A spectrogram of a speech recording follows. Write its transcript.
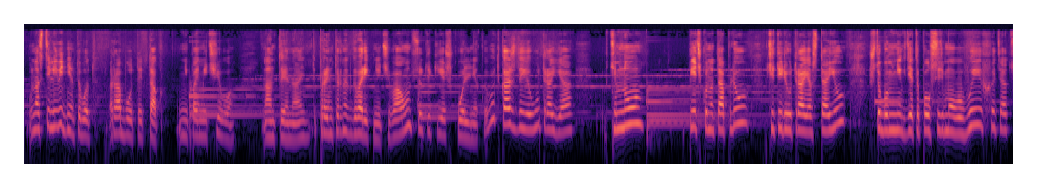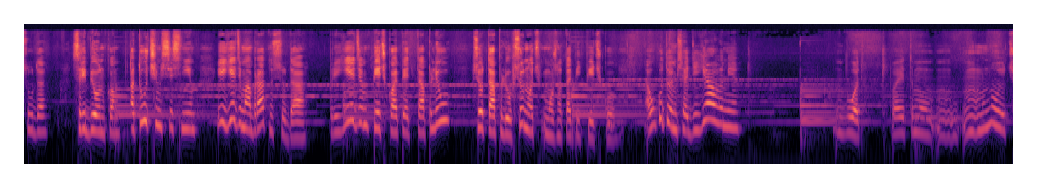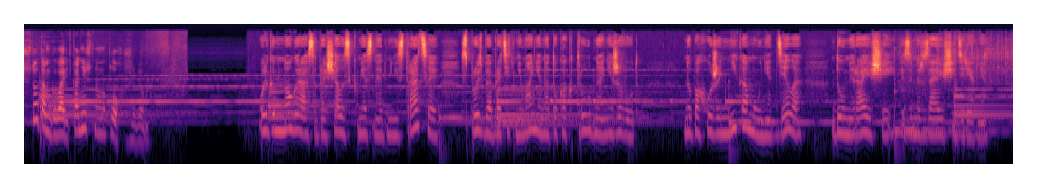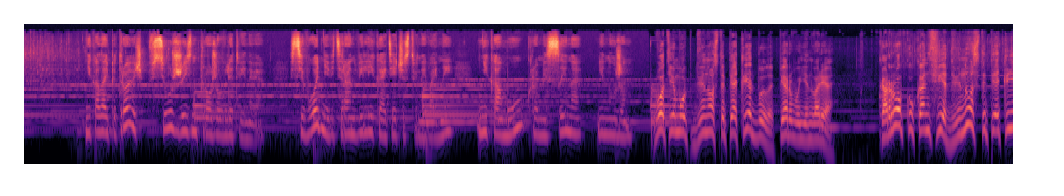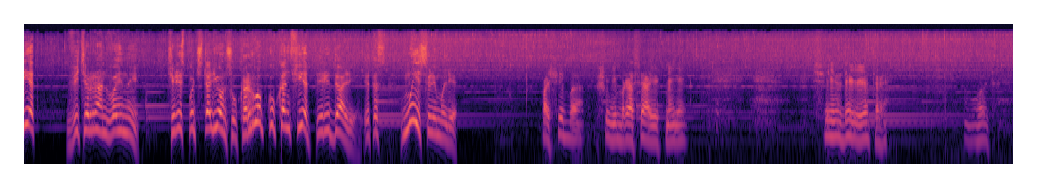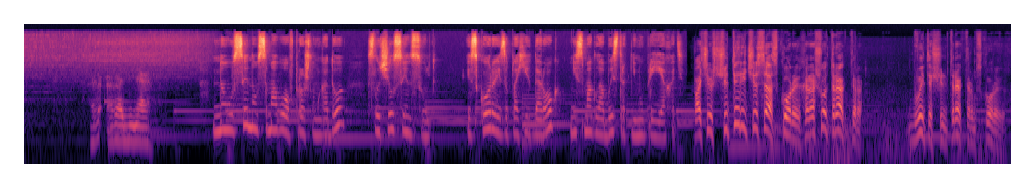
У нас телевидение-то вот работает так, не пойми чего, антенна. Про интернет говорить нечего, а он все-таки школьник. И вот каждое утро я темно, печку натоплю, в 4 утра я встаю, чтобы мне где-то полседьмого выехать отсюда с ребенком, отучимся с ним и едем обратно сюда. Приедем, печку опять топлю, все топлю, всю ночь можно топить печку. А укутываемся одеялами. Вот. Поэтому, ну, что там говорить, конечно, мы плохо живем. Ольга много раз обращалась к местной администрации с просьбой обратить внимание на то, как трудно они живут. Но, похоже, никому нет дела до умирающей и замерзающей деревни. Николай Петрович всю жизнь прожил в Литвинове. Сегодня ветеран Великой Отечественной войны никому, кроме сына, не нужен. Вот ему 95 лет было 1 января. Коробку конфет, 95 лет, ветеран войны. Через почтальоншу коробку конфет передали. Это мыслимо ли? Спасибо, что не бросают меня. Сын да это. Вот. Родня. Но у сына у самого в прошлом году случился инсульт. И скорая из-за плохих дорог не смогла быстро к нему приехать. Почти 4 часа скорая. Хорошо трактор вытащили трактором скорую.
